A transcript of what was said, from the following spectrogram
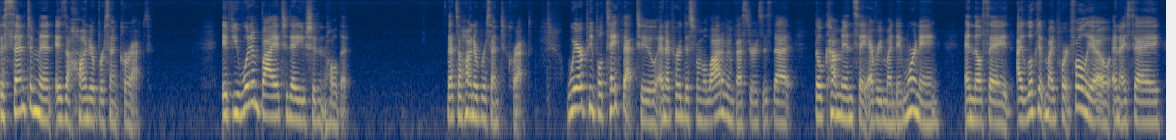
the sentiment is 100% correct. If you wouldn't buy it today, you shouldn't hold it. That's 100% correct. Where people take that to, and I've heard this from a lot of investors, is that they'll come in, say, every Monday morning, and they'll say, I look at my portfolio and I say,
